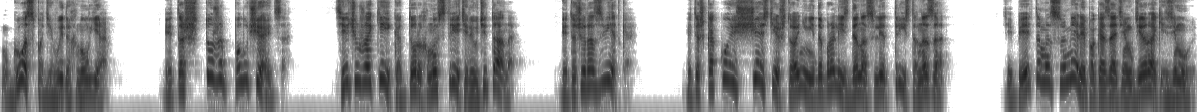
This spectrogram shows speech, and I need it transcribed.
Господи, выдохнул я. Это что же получается? Те чужаки, которых мы встретили у Титана. Это же разведка. Это ж какое счастье, что они не добрались до нас лет триста назад. Теперь-то мы сумели показать им, где раки зимуют.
